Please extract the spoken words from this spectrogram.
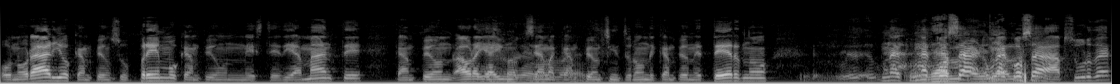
honorario, campeón supremo, campeón este diamante, campeón, ahora ya hay uno que se llama campeón cinturón de campeón eterno. Eh, Una, una cosa, una cosa absurda.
